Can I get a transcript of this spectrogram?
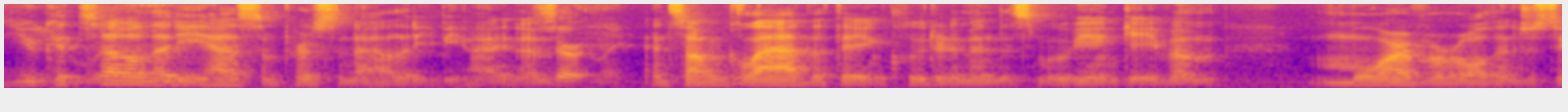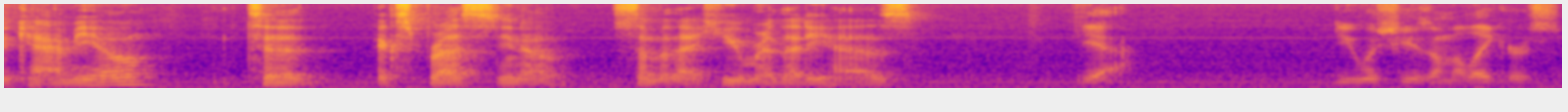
you could tell that he has some personality behind him. Certainly. And so I'm glad that they included him in this movie and gave him more of a role than just a cameo to express, you know, some of that humor that he has. Yeah. You wish he was on the Lakers.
